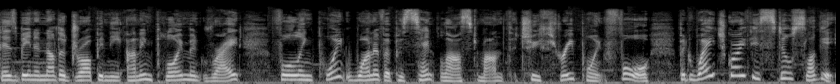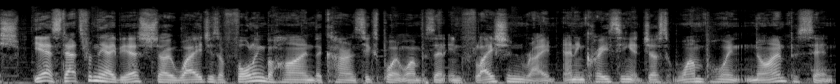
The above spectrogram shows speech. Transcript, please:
There's been another drop in the unemployment rate, falling 0.1 of a percent last month to 3.4, but wage growth is still sluggish. Yeah, stats from the ABS show wages are falling behind the current 6.1% inflation rate and increasing at just 1.9%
